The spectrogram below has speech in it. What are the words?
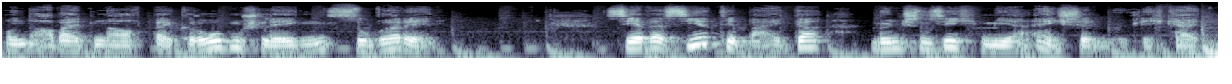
und arbeiten auch bei groben Schlägen souverän. Sehr versierte Biker wünschen sich mehr Einstellmöglichkeiten.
